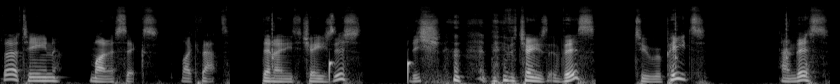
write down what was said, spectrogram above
Thirteen minus six, like that. Then I need to change this, this, to change this to repeat, and this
